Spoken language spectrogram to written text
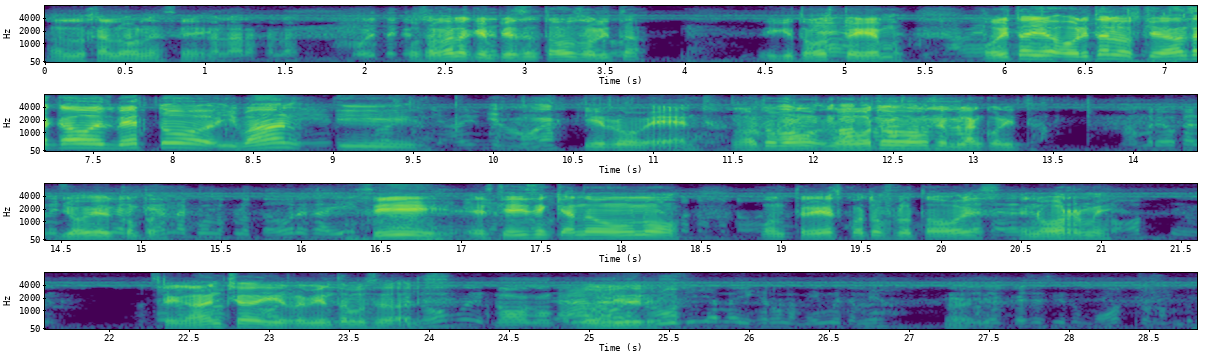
A los jalones, a jalar, a jalar. Ahorita Pues está ojalá que empiecen todos ahorita. Y que todos peguemos. Ahorita, ahorita los que han sacado es Beto, Iván y, Y Rubén. y Rubén. Nosotros vamos, nosotros vamos en blanco ahorita. Hombre, ojalá Yo y el compa. que anda con los flotadores ahí. Sí, es que dicen que anda uno con tres, cuatro flotadores, enorme. Se gancha y revienta los sedales. No. No, don Ah, Los Cruz, líderes. Ya me dijeron a mí, güey, también. Ese sí es un monstruo, no, hombre.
